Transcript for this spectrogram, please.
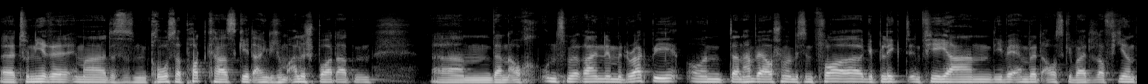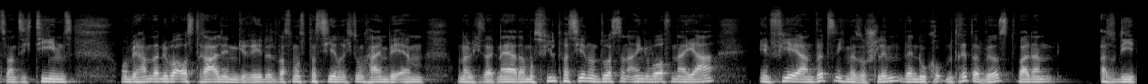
äh, Turniere immer, das ist ein großer Podcast, geht eigentlich um alle Sportarten, ähm, dann auch uns mit reinnehmen mit Rugby. Und dann haben wir auch schon mal ein bisschen vorgeblickt in vier Jahren, die WM wird ausgeweitet auf 24 Teams. Und wir haben dann über Australien geredet, was muss passieren Richtung Heim-WM und habe ich gesagt, naja, da muss viel passieren. Und du hast dann eingeworfen, naja, in vier Jahren wird es nicht mehr so schlimm, wenn du Gruppendritter wirst, weil dann, also die,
